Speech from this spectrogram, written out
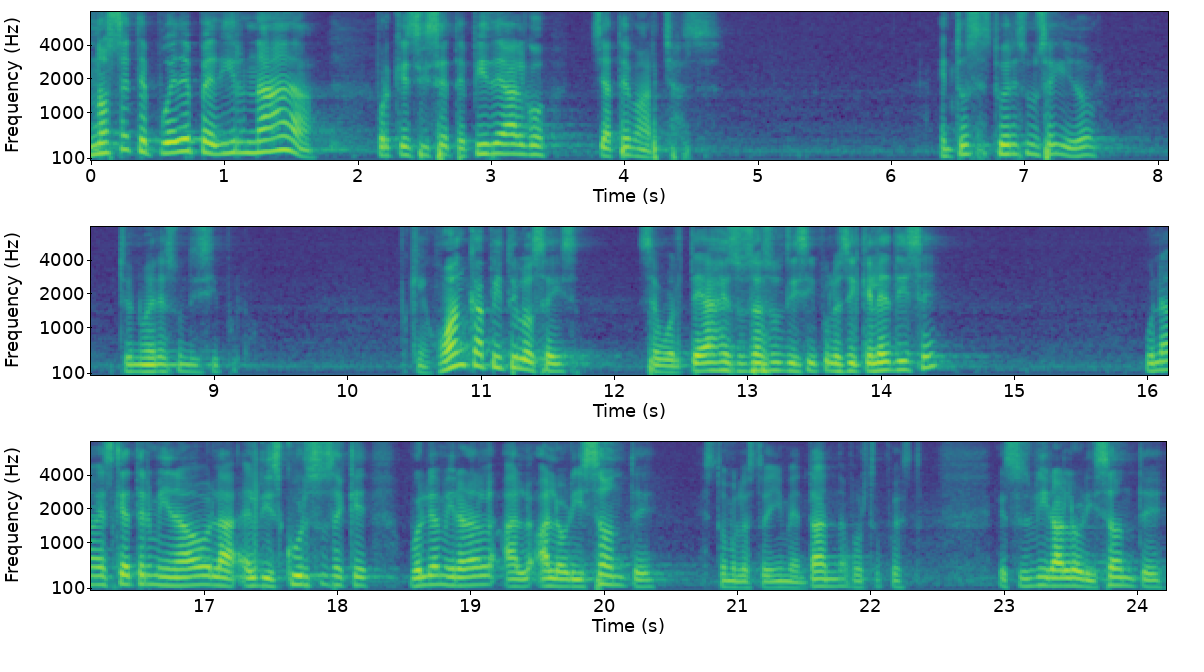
No se te puede pedir nada, porque si se te pide algo, ya te marchas entonces tú eres un seguidor, tú no eres un discípulo. Porque en Juan capítulo 6 se voltea Jesús a sus discípulos y ¿qué les dice? Una vez que ha terminado el discurso, sé que vuelve a mirar al, horizonte, esto me lo estoy inventando, por supuesto. Jesús mira al horizonte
